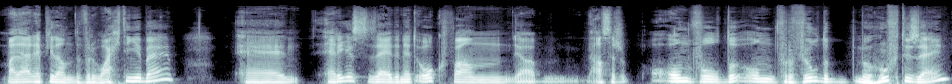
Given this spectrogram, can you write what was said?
maar daar heb je dan de verwachtingen bij. En ergens zei je er net ook van, ja, als er onvoldo- onvervulde behoeften zijn,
